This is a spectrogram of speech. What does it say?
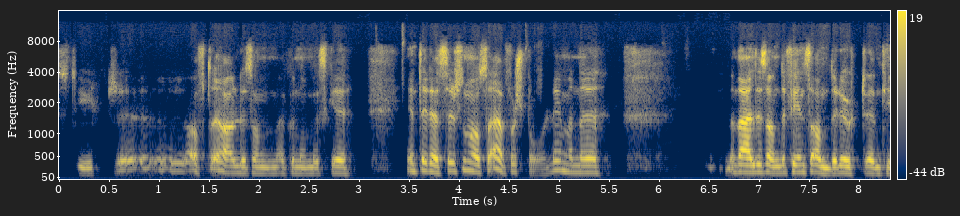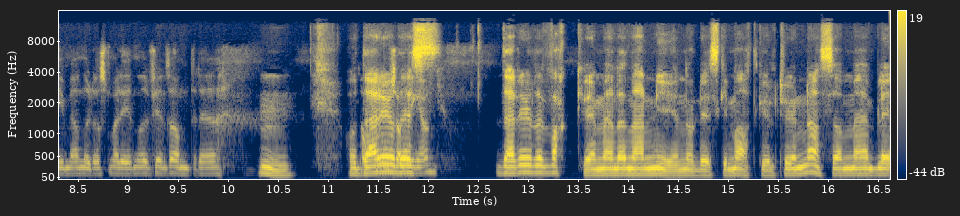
styrt uh, ofte av liksom økonomiske interesser, som også er forståelig. Men det, men det er liksom, det finnes andre urter enn timian og rosmarin, og det finnes andre mm. Og der er jo det der er jo det vakre med den her nye nordiske matkulturen, da, som eh, ble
